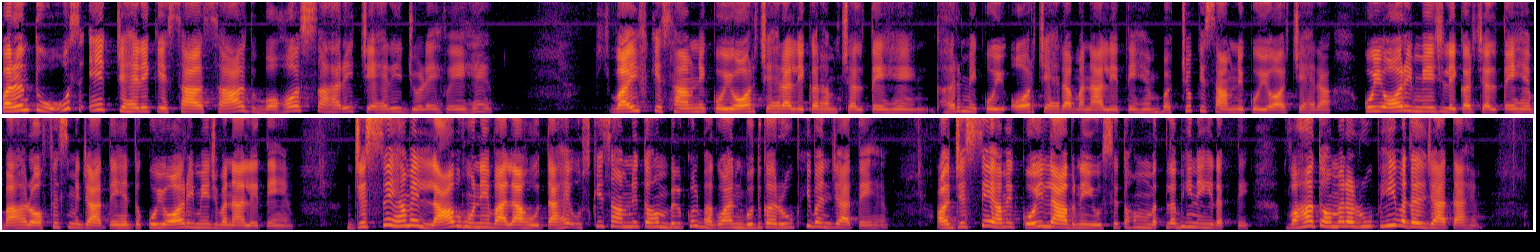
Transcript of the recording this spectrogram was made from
परंतु उस एक चेहरे के साथ साथ बहुत सारे चेहरे जुड़े हुए हैं। वाइफ के सामने कोई और चेहरा लेकर हम चलते हैं, घर में कोई और चेहरा बना लेते हैं, बच्चों के सामने कोई और चेहरा कोई और इमेज लेकर चलते हैं, बाहर ऑफ़िस में जाते हैं तो कोई और इमेज बना लेते हैं। जिससे हमें लाभ होने वाला होता है, उसके सामने तो हम बिल्कुल भगवान बुद्ध का रूप ही बन जाते हैं। और जिससे हमें कोई लाभ नहीं, उससे तो हम मतलब ही नहीं रखते। वहाँ तो हमारा रूप ही बदल जाता है।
